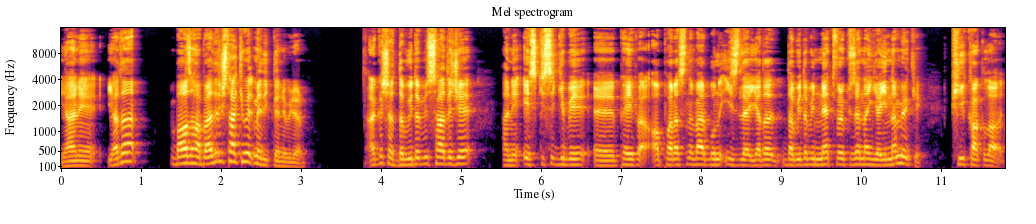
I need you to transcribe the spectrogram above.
Yani ya da bazı haberleri hiç takip etmediklerini biliyorum. Arkadaşlar WWE sadece hani eskisi gibi e, pay parasını ver bunu izle ya da WWE Network üzerinden yayınlamıyor ki. Peacock'la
